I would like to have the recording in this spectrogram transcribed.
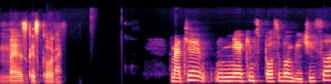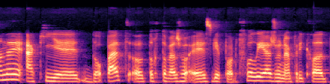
MSG score. Máte nejakým spôsobom vyčíslené, aký je dopad tohto vášho ESG portfólia, že napríklad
